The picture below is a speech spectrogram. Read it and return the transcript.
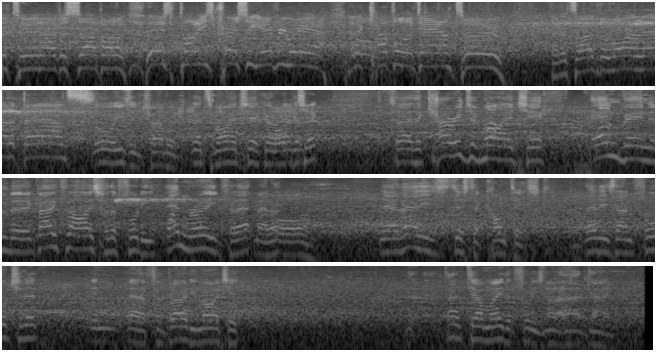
the turnover side bottom. There's bodies crashing everywhere, and a couple are down too. And it's over the line and out of bounds. Oh, he's in trouble. That's Mihocek, I reckon. Check. So the courage of Mihocek and Vandenberg, both eyes for the footy, and Reed for that matter. Oh, Now that is just a contest. That is unfortunate in, uh, for Brody Mihocek. Don't tell me that footy's not a hard game.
